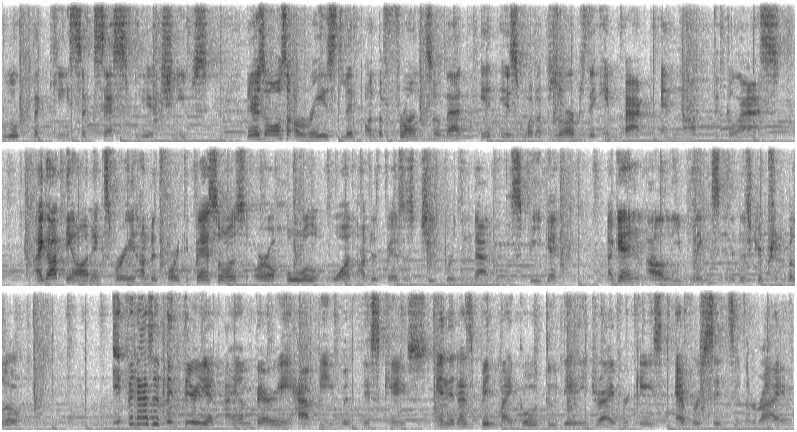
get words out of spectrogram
look the case successfully achieves. There's also a raised lip on the front so that it is what absorbs the impact and not the glass. I got the Onyx for 840 pesos or a whole 100 pesos cheaper than that of the Spigen. Again, I'll leave links in the description below. If it hasn't been clear yet, I am very happy with this case, and it has been my go-to daily driver case ever since it arrived.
